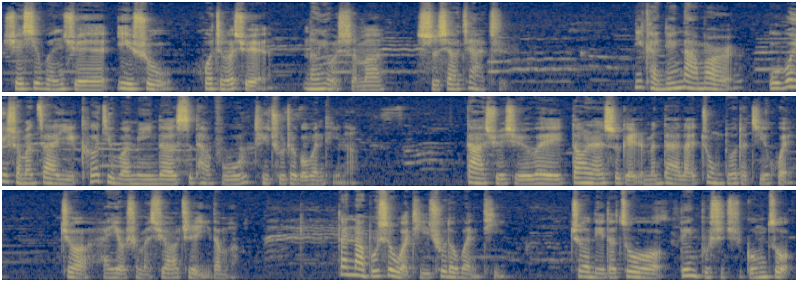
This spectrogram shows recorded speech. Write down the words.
学习文学、艺术或哲学能有什么实效价值？你肯定纳闷儿。我为什么在以科技闻名的斯坦福提出这个问题呢？大学学位当然是给人们带来众多的机会，这还有什么需要质疑的吗？但那不是我提出的问题。这里的“做”并不是指工作，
